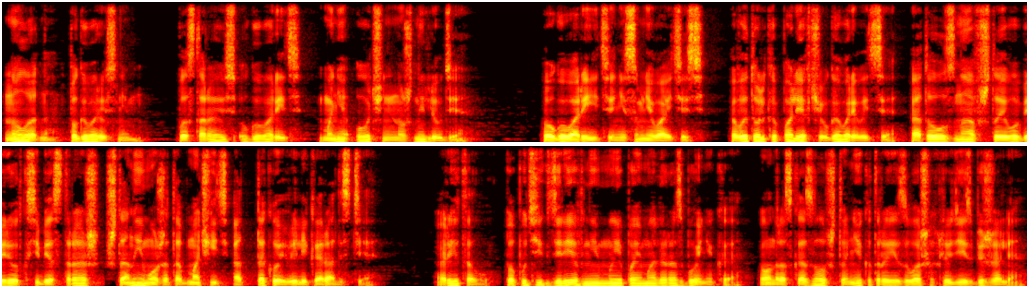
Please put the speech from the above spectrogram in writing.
Ну ладно, поговорю с ним. Постараюсь уговорить. Мне очень нужны люди». «Уговорите, не сомневайтесь. Вы только полегче уговаривайте, а то, узнав, что его берет к себе страж, штаны может обмочить от такой великой радости». «Ритл, по пути к деревне мы поймали разбойника. Он рассказал, что некоторые из ваших людей сбежали».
